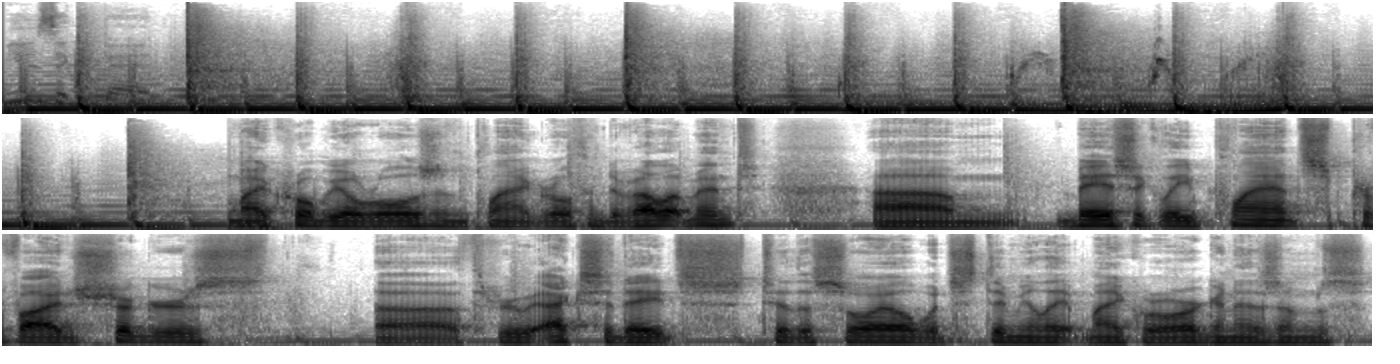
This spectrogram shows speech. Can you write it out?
Music bed. Microbial roles in plant growth and development. Um, basically, plants provide sugars uh, through exudates to the soil, which stimulate microorganisms.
